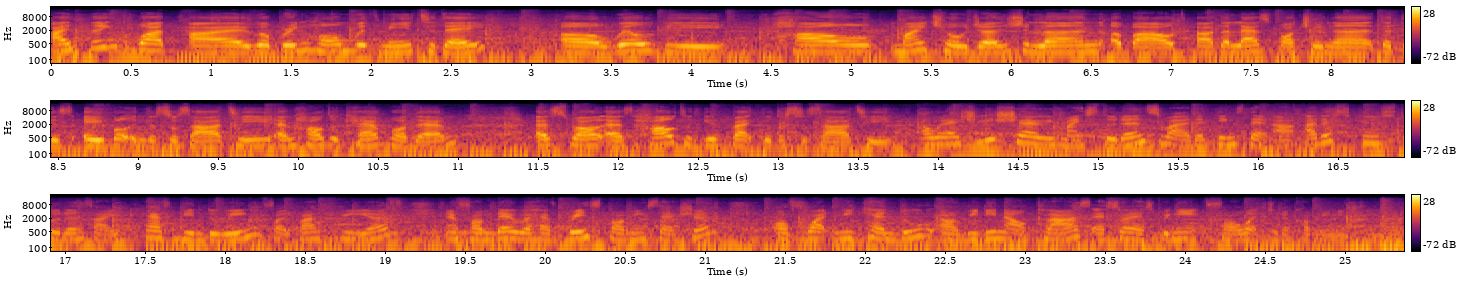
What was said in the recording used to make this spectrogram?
I think what I will bring home with me today uh, will be how my children should learn about uh, the less fortunate, the disabled in the society, and how to care for them, as well as how to give back to the society. I will actually share with my students what are the things that uh, other school students I have been doing for the past three years, and from there we'll have brainstorming session of what we can do uh, within our class, as well as bringing it forward to the community.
